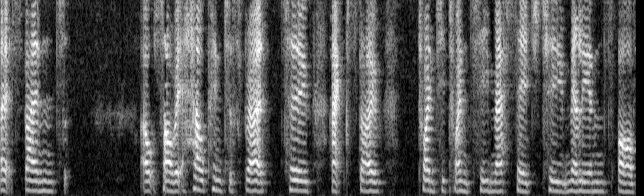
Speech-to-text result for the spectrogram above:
expand oh sorry helping to spread to Expo 2020 message to millions of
